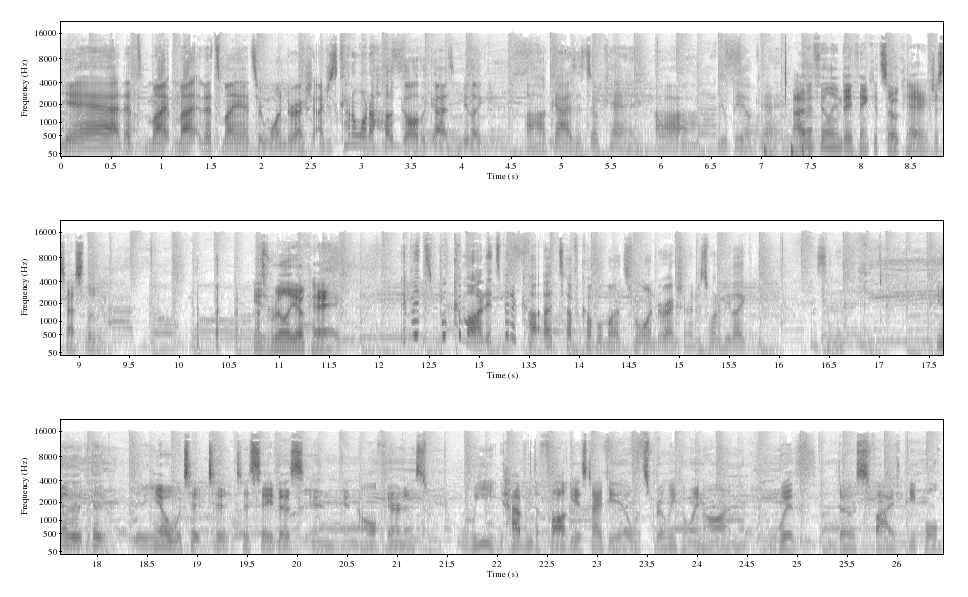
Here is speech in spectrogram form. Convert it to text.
yeah. That's my, my that's my answer. One Direction. I just kind of want to hug all the guys and be like, "Ah, guys, it's okay. Ah, you'll be okay." I have a feeling they think it's okay. Just ask Louis. He's really okay. If it's but come on, it's been a, cu- a tough couple months for One Direction. I just want to be like, listen, it, You know, the, the, you know, to, to, to say this in, in all fairness, we haven't the foggiest idea what's really going on with those five people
